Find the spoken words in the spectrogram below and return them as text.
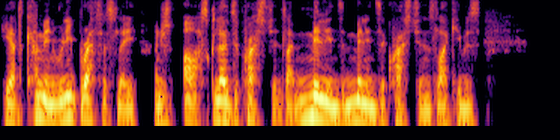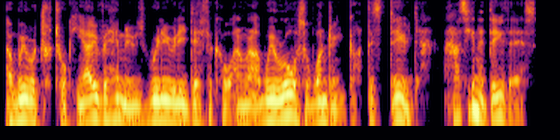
He had to come in really breathlessly and just ask loads of questions like millions and millions of questions like he was and we were t- talking over him and it was really really difficult. And we were also wondering god this dude how's he going to do this?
